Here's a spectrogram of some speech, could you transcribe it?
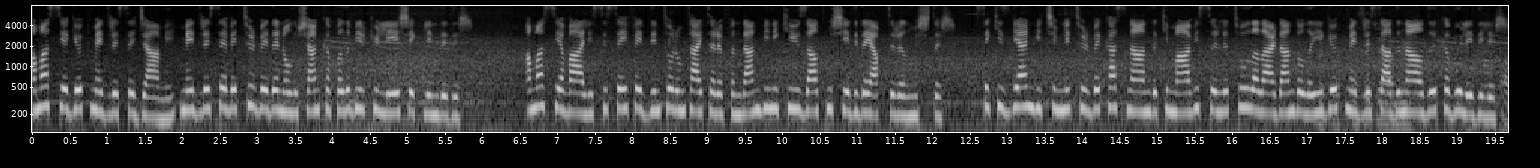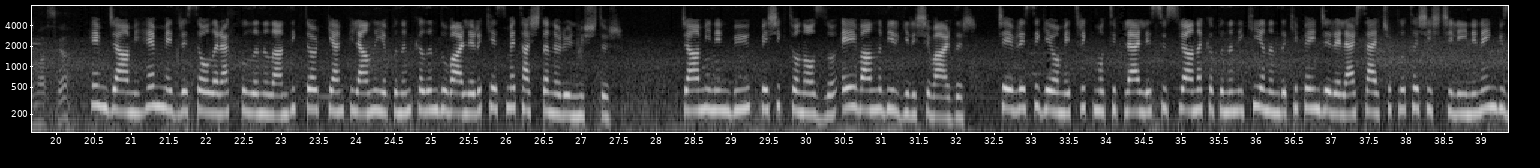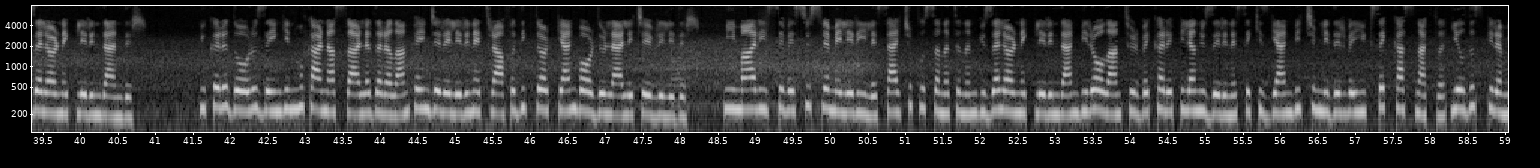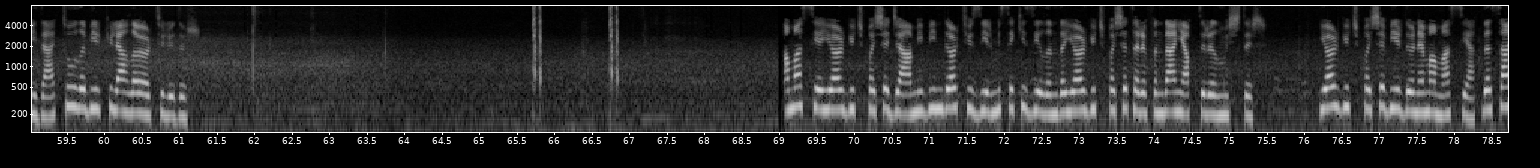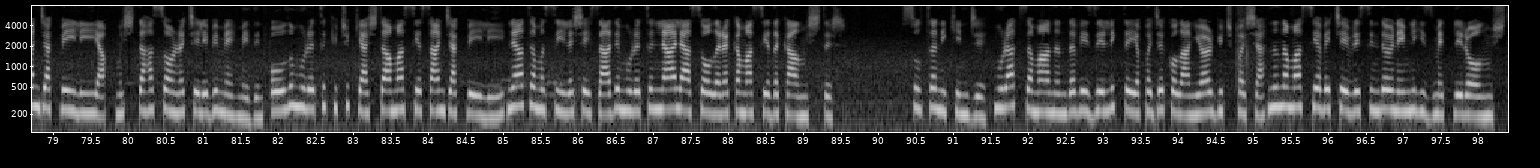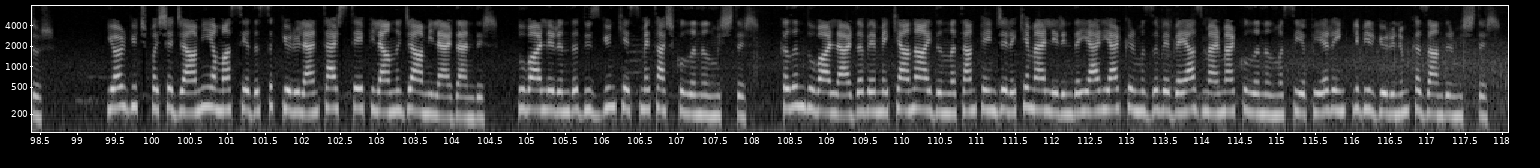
Amasya Gök Medrese Cami, medrese ve türbeden oluşan kapalı bir külliye şeklindedir. Amasya valisi Seyfeddin Torumtay tarafından 1267'de yaptırılmıştır. Sekizgen biçimli türbe kasnağındaki mavi sırlı tuğlalardan dolayı Gök Medrese adını aldığı kabul edilir. Amasya. Hem cami hem medrese olarak kullanılan dikdörtgen planlı yapının kalın duvarları kesme taştan örülmüştür. Caminin büyük beşik tonozlu, eyvanlı bir girişi vardır. Çevresi geometrik motiflerle süslü ana kapının iki yanındaki pencereler Selçuklu taş işçiliğinin en güzel örneklerindendir. Yukarı doğru zengin mukarnaslarla daralan pencerelerin etrafı dikdörtgen bordürlerle çevrilidir. Mimarisi ve süslemeleriyle Selçuklu sanatının güzel örneklerinden biri olan türbe kare plan üzerine sekizgen biçimlidir ve yüksek kasnaklı, yıldız piramidal, tuğla bir külahla örtülüdür. Amasya Yörgüç Paşa Camii 1428 yılında Yörgüç Paşa tarafından yaptırılmıştır. Yörgüç Paşa bir dönem Amasya'da Sancak Beyliği yapmış, daha sonra Çelebi Mehmet'in, oğlu Murat'ı küçük yaşta Amasya Sancak Beyliği, ne atamasıyla Şehzade Murat'ın lalası olarak Amasya'da kalmıştır. Sultan II. Murat zamanında vezirlik de yapacak olan Yörgüç Paşa'nın Amasya ve çevresinde önemli hizmetleri olmuştur. Yörgüç Paşa Camii Amasya'da sık görülen ters T planlı camilerdendir. Duvarlarında düzgün kesme taş kullanılmıştır. Kalın duvarlarda ve mekanı aydınlatan pencere kemerlerinde yer yer kırmızı ve beyaz mermer kullanılması yapıya renkli bir görünüm kazandırmıştır.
